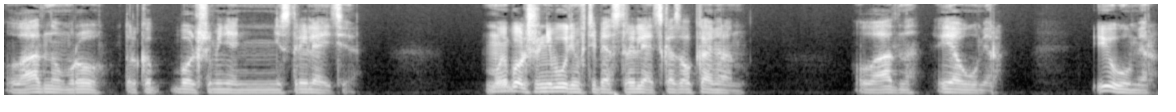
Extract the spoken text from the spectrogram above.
«Ладно, умру, только больше меня не стреляйте». «Мы больше не будем в тебя стрелять», — сказал Камерон. «Ладно, я умер». И умер.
